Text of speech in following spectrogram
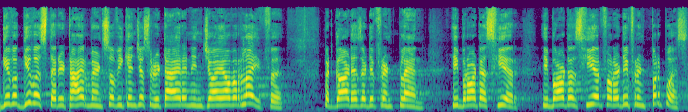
give, give us the retirement so we can just retire and enjoy our life. But God has a different plan. He brought us here. He brought us here for a different purpose.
